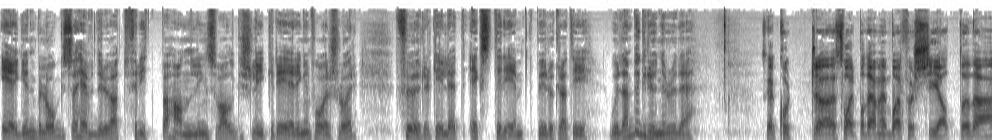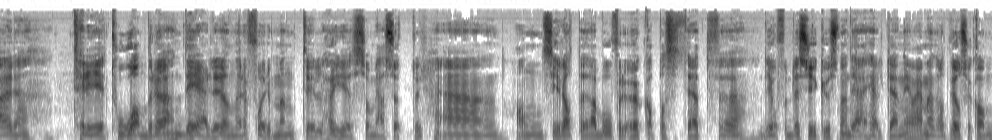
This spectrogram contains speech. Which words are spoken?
egen blogg så hevder du at fritt behandlingsvalg, slik regjeringen foreslår, fører til et ekstremt byråkrati. Hvordan begrunner du det? Skal jeg kort uh, svare på det, men bare først si at det er tre, to andre deler denne reformen til Høie som jeg støtter. Han sier at det er behov for økt kapasitet for de offentlige sykehusene. Det er jeg helt enig i. Og jeg mener at vi også kan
